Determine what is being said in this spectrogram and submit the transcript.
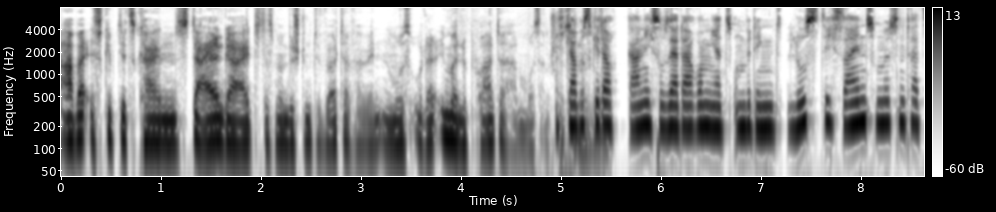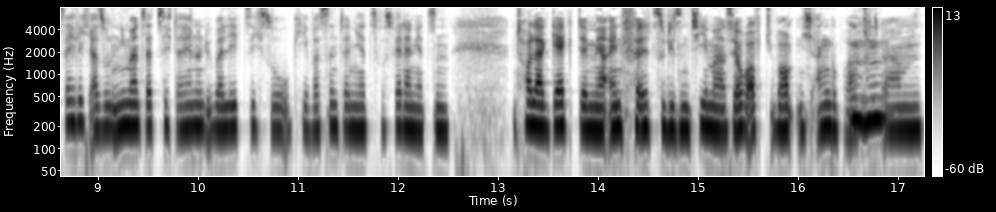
Aber es gibt jetzt keinen Style Guide, dass man bestimmte Wörter verwenden muss oder immer eine Pointe haben muss am Schluss. Ich glaube, es geht auch gar nicht so sehr darum, jetzt unbedingt lustig sein zu müssen tatsächlich. Also niemand setzt sich dahin und überlegt sich so, okay, was sind denn jetzt, was wäre denn jetzt ein, ein, toller Gag, der mir einfällt zu diesem Thema? Ist ja auch oft überhaupt nicht angebracht. Mhm. Ähm,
